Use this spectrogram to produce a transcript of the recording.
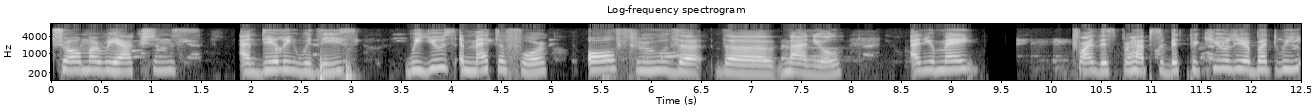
trauma reactions, and dealing with these, we use a metaphor all through the, the manual. And you may find this perhaps a bit peculiar, but we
